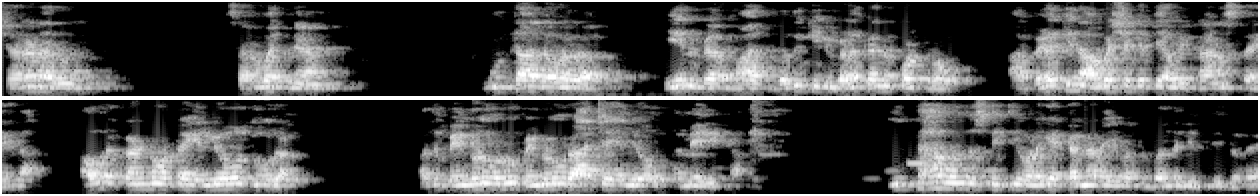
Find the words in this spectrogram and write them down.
ಶರಣರು, ಸರ್ವಜ್ಞ, ಮುಂತಾದವರ ಏನು ಬದುಕಿಗೆ ಬೆಳಕನ್ನು ಕೊಟ್ಟರು ಆ ಬೆಳಕಿನ ಅವಶ್ಯಕತೆ ಅವ್ರಿಗೆ ಕಾಣಿಸ್ತಾ ಇಲ್ಲ. ಅವರ ಕಣ್ಣೋಟ ಎಲ್ಲೋ ದೂರ. ಅದು ಬೆಂಗಳೂರು ಬೆಂಗಳೂರು ಆಚೆ ಎಲ್ಲಿಯೋ ಅಮೇರಿಕ. ಇಂತಹ ಒಂದು ಸ್ಥಿತಿ ಒಳಗೆ ಕನ್ನಡ ಇವತ್ತು ಬಂದು ನಿಂತಿದ್ದಾರೆ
